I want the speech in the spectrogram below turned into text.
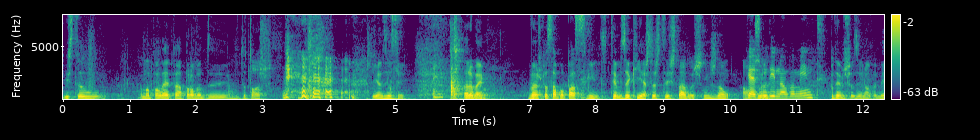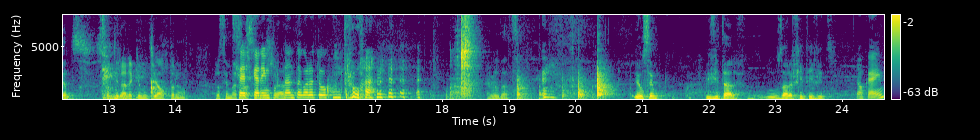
Isto é uma paleta à prova de, de tocho. Digamos assim. Ora bem, vamos passar para o passo seguinte. Temos aqui estas três tábuas que nos dão a Queres altura. medir novamente? Podemos fazer novamente, só tirar aqui o material para, para ser mais Se fácil que era importante, agora estou a controlar. É verdade. Eu sempre evitar usar a fita, evito. Ok.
